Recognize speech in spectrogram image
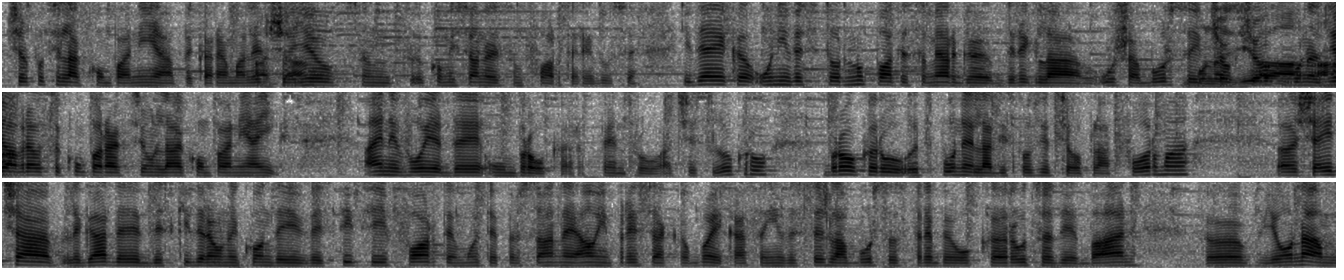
cel puțin la compania pe care am ales eu, sunt, comisioanele sunt foarte reduse. Ideea e că un investitor nu poate să meargă direct la ușa bursei, bună cioc, ziua, cioc, bună ziua, aha. vreau să cumpăr acțiuni la compania X. Ai nevoie de un broker pentru acest lucru. Brokerul îți pune la dispoziție o platformă uh, și aici, legat de deschiderea unui cont de investiții, foarte multe persoane au impresia că, băi, ca să investești la bursă îți trebuie o căruță de bani, că eu n-am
